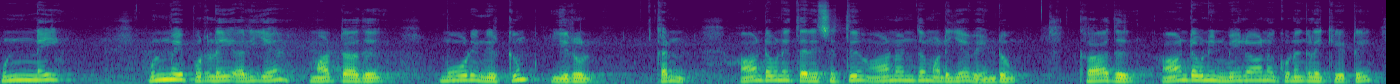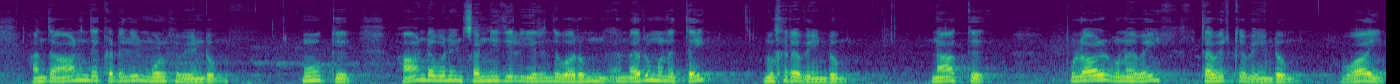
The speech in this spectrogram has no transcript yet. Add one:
உன்னை உண்மை பொருளை அறிய மாட்டாது மூடி நிற்கும் இருள். கண் ஆண்டவனை தரிசித்து ஆனந்தம் அடைய வேண்டும். காது ஆண்டவனின் மேலான குணங்களை கேட்டு அந்த ஆனந்த கடலில் மூழ்க வேண்டும். மூக்கு ஆண்டவனின் சந்நிதியில் இருந்து வரும் நறுமணத்தை நுகர வேண்டும். நாக்கு புலால் உணவை தவிர்க்க வேண்டும். வாய்.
